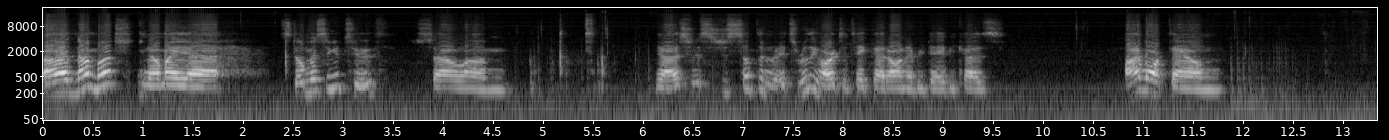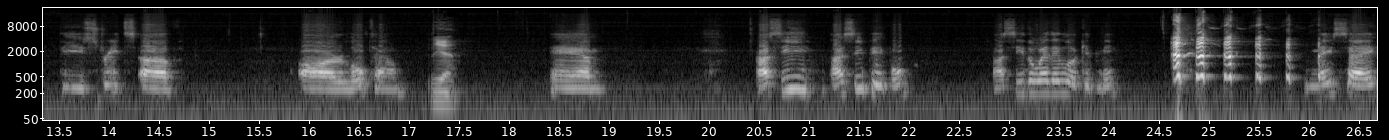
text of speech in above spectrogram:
Uh, not much. You know, my uh, still missing a tooth, so um, yeah, it's just, it's just something. It's really hard to take that on every day because I walk down the streets of our little town, Yeah. and I see I see people. I see the way they look at me. they say,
